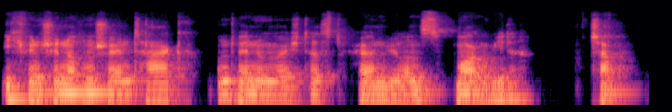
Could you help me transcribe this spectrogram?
Ich wünsche dir noch einen schönen Tag und wenn du möchtest, hören wir uns morgen wieder. Ciao.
